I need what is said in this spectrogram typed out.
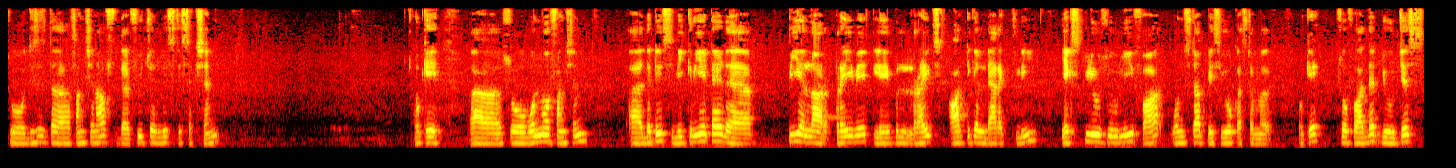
So this is the function of the future list section. Okay uh, so one more function. Uh, that is we created a PLR private label rights article directly exclusively for one stop SEO customer okay? So for that you just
